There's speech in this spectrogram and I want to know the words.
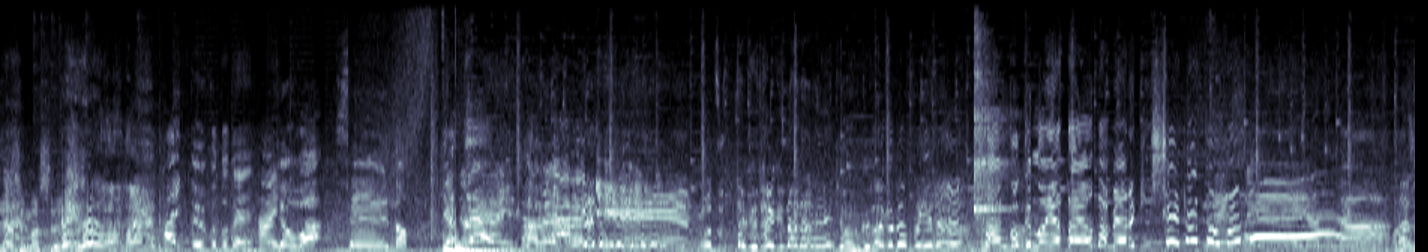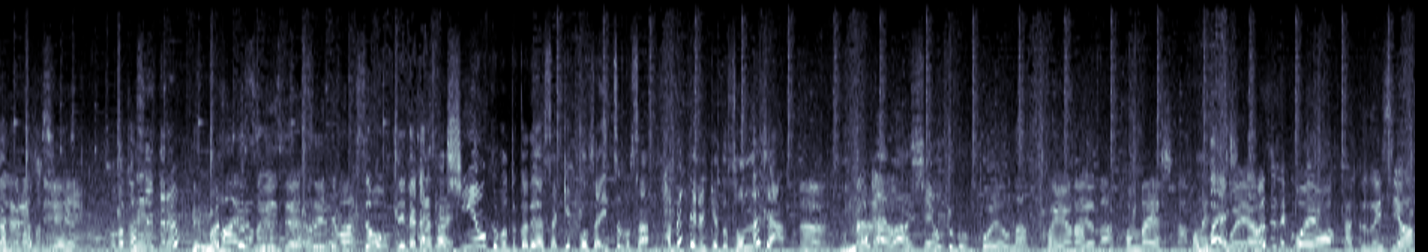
丈真っ白いですはいということで、今日はせーの。屋台食べ歩き。もうずっとグダグダだね。今日グダグダすぎる。韓国の屋台お腹空いてる、えマジで空いて空いてますそう。でだからさ新大久保とかではさ結構さいつもさ食べてるけどそんなじゃん。うん。今回は新大久保超えような？超えよな？本場やしな。本場やしな。マジで超えよ。う爆食いしよう。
